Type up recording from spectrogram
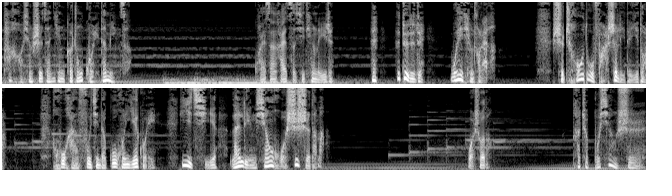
他好像是在念各种鬼的名字。”快三还仔细听了一阵，哎，对对对，我也听出来了，是超度法事里的一段。呼喊附近的孤魂野鬼一起来领香火施食的嘛？我说道：“他这不像是，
